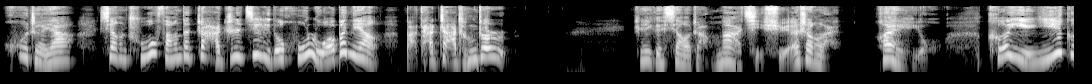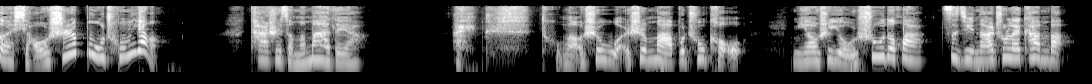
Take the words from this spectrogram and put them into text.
或者呀，像厨房的榨汁机里的胡萝卜那样，把它榨成汁儿。这个校长骂起学生来，哎呦，可以一个小时不重样。他是怎么骂的呀？哎，童老师，我是骂不出口。你要是有书的话，自己拿出来看吧。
